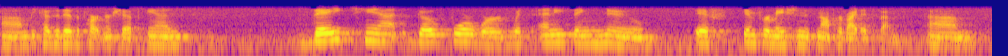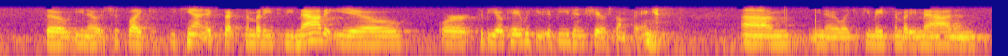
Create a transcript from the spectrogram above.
um, because it is a partnership and they can't go forward with anything new if information is not provided to them. Um, so, you know, it's just like you can't expect somebody to be mad at you or to be okay with you if you didn't share something. um, you know, like if you made somebody mad and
